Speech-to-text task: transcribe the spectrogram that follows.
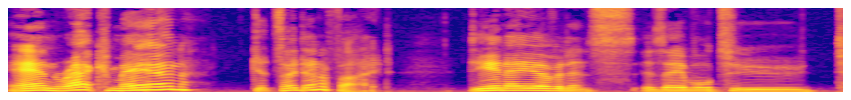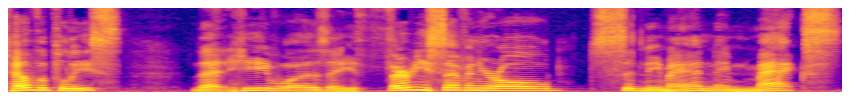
and Rackman gets identified. DNA evidence is able to tell the police that he was a 37 year old Sydney man named Max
